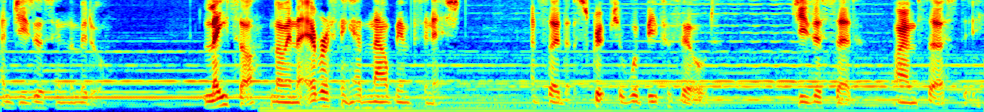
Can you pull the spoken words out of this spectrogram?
and Jesus in the middle. Later, knowing that everything had now been finished, and so that scripture would be fulfilled, Jesus said, I am thirsty.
